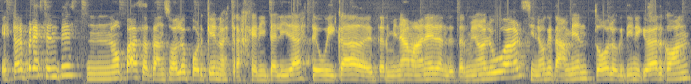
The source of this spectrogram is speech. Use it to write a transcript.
Estar presentes no pasa tan solo porque nuestra genitalidad esté ubicada de determinada manera en determinado lugar, sino que también todo lo que tiene que ver con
